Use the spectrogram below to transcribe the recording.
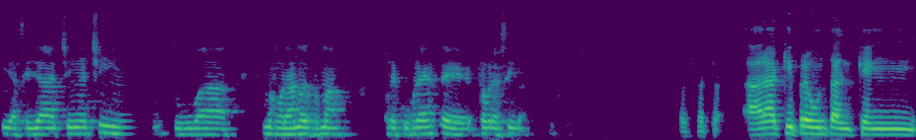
Y así ya chin a chin, tú vas mejorando de forma recurrente, eh, progresiva. Perfecto. Ahora aquí preguntan que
